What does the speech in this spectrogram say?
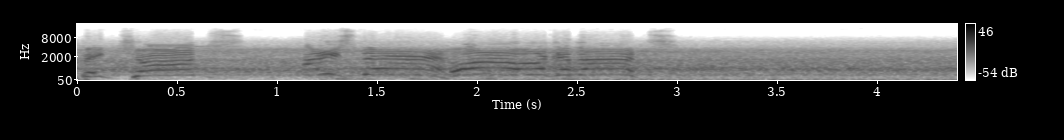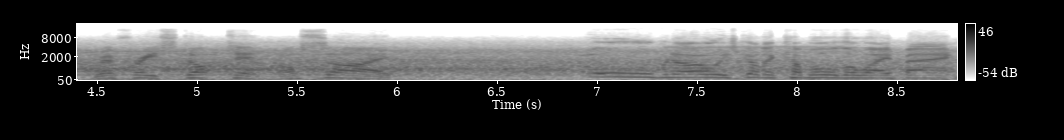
Big chance. And he's there. Oh, look at that. Referee stopped it, offside. Oh, no, he's got to come all the way back.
